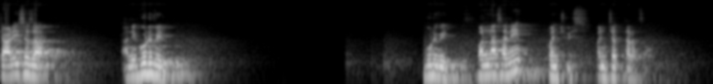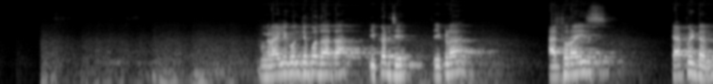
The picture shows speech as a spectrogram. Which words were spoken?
चाळीस हजार आणि गुडविल. गुडविल पन्नास आणि पंचवीस पंच्याहत्तराचा. मग राहिले कोणते पद आता? इकडचे. इकडं ॲथोराईज कॅपिटल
